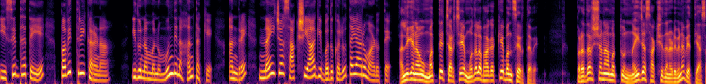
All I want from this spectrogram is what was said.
ಈ ಸಿದ್ಧತೆಯೇ ಪವಿತ್ರೀಕರಣ. ಇದು ನಮ್ಮನ್ನು ಮುಂದಿನ ಹಂತಕ್ಕೆ ಅಂದ್ರೆ ನೈಜ ಸಾಕ್ಷಿಯಾಗಿ ಬದುಕಲು ತಯಾರು ಮಾಡುತ್ತೆ. ಅಲ್ಲಿಗೆ ನಾವು ಮತ್ತೆ ಚರ್ಚೆಯ ಮೊದಲ ಭಾಗಕ್ಕೆ ಬಂದು ಸೇರ್ತೇವೆ. ಪ್ರದರ್ಶನ ಮತ್ತು ನೈಜ ಸಾಕ್ಷ್ಯದ ನಡುವಿನ ವ್ಯತ್ಯಾಸ.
